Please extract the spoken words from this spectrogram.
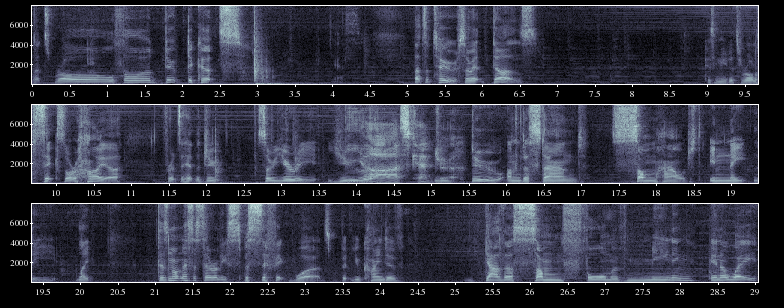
let's roll for duplicates. yes That's a two, so it does. Because he needed to roll a six or higher for it to hit the dupe. So Yuri, you Yes, Kendra. you Kendra. do understand somehow, just innately, like there's not necessarily specific words, but you kind of gather some form of meaning in a way.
